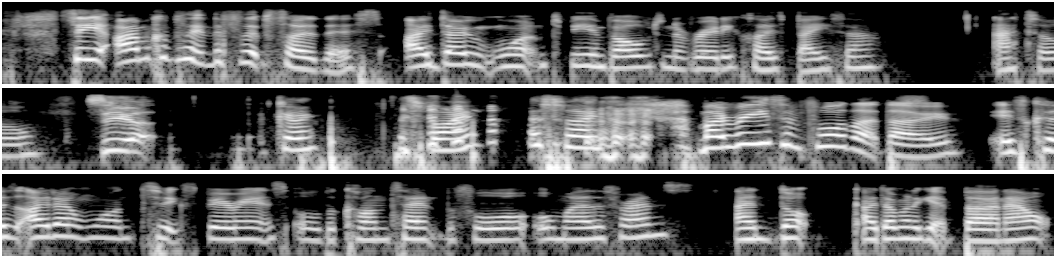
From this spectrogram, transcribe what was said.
See, I'm completely the flip side of this. I don't want to be involved in a really close beta at all. See ya. Okay, that's fine. That's fine. My reason for that though is because I don't want to experience all the content before all my other friends, and not I don't want to get burnout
